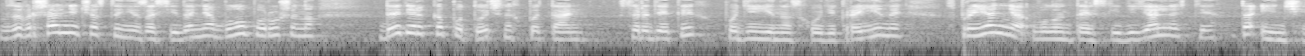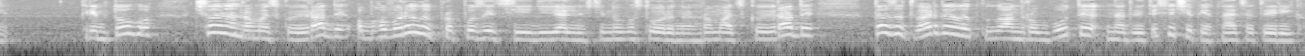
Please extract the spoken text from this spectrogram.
В завершальній частині засідання було порушено декілька поточних питань, серед яких події на сході країни, сприяння волонтерській діяльності та інші. Крім того, члени громадської ради обговорили пропозиції діяльності новоствореної громадської ради та затвердили план роботи на 2015 рік.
